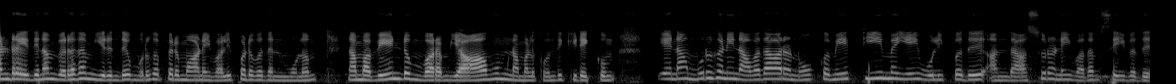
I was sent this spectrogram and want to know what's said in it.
அன்றைய தினம் விரதம் இருந்து முருகப்பெருமானை வழிபடுவதன் மூலம் நம்ம வேண்டும் வரம் யாவும் நம்மளுக்கு வந்து கிடைக்கும். ஏன்னா முருகனின் அவதார நோக்கமே தீமையை ஒழிப்பது அந்த அசுரனை வதம் செய்வது.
